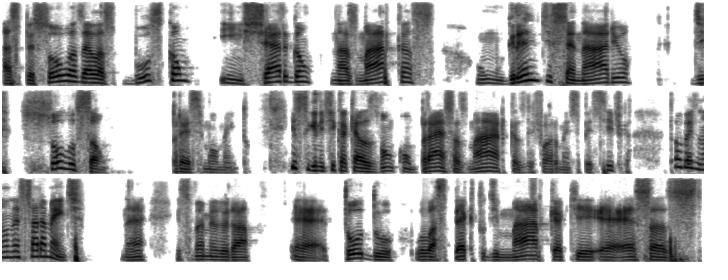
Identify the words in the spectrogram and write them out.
as pessoas elas buscam e enxergam nas marcas um grande cenário de solução para esse momento. Isso significa que elas vão comprar essas marcas de forma específica? Talvez não necessariamente. Né? Isso vai melhorar é, todo o aspecto de marca que é, essas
